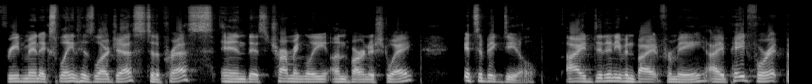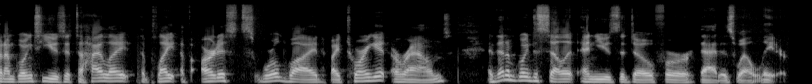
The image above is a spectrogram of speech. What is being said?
Freedman explained his largesse to the press in this charmingly unvarnished way. It's a big deal. I didn't even buy it for me. I paid for it, but I'm going to use it to highlight the plight of artists worldwide by touring it around, and then I'm going to sell it and use the dough for that as well later.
